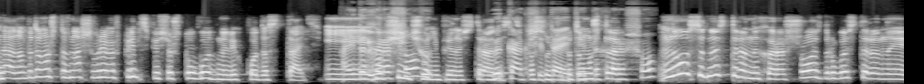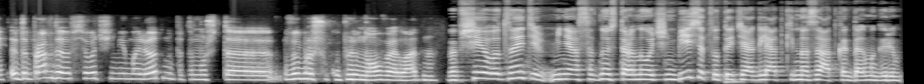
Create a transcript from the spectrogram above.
Да, ну потому что в наше время, в принципе, все что угодно легко достать. И А это вообще хорошо? ничего не приносит Вы радости, как по сути. считаете, Потому это что хорошо? Ну, с одной стороны, хорошо, с другой стороны, это правда все очень мимолетно, потому что выброшу, куплю новое, ладно. Вообще, вот знаете, меня с одной стороны очень бесит вот эти оглядки назад, когда мы говорим,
